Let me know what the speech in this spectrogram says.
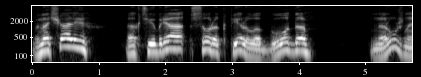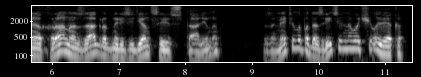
В начале октября сорок первого года наружная охрана загородной резиденции Сталина заметила подозрительного человека —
